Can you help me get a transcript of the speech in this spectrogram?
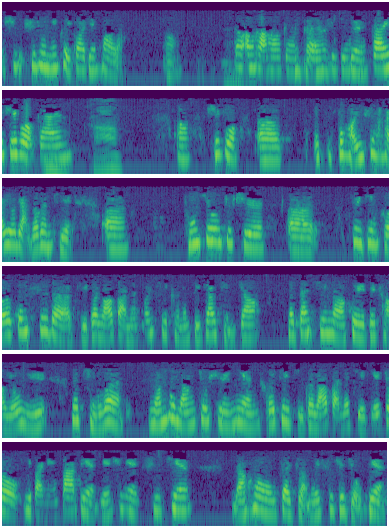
师师傅您可以挂电话了。嗯，嗯嗯，好好，感恩感恩师傅，对，感恩师傅，感恩，好，嗯，师傅，呃，呃不好意思，还有两个问题。呃，重修就是呃，最近和公司的几个老板的关系可能比较紧张，那担心呢会被炒鱿鱼。那请问能不能就是念和这几个老板的解结咒一百零八遍，连续念七天，然后再转为四十九遍？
